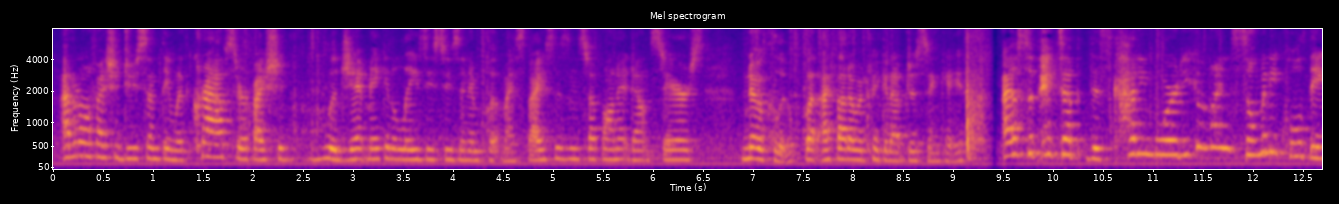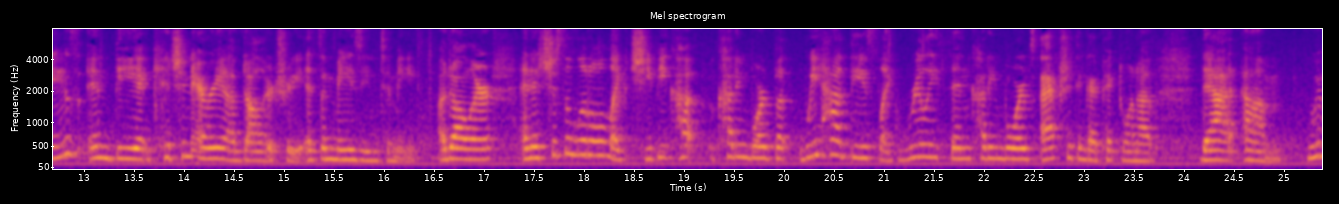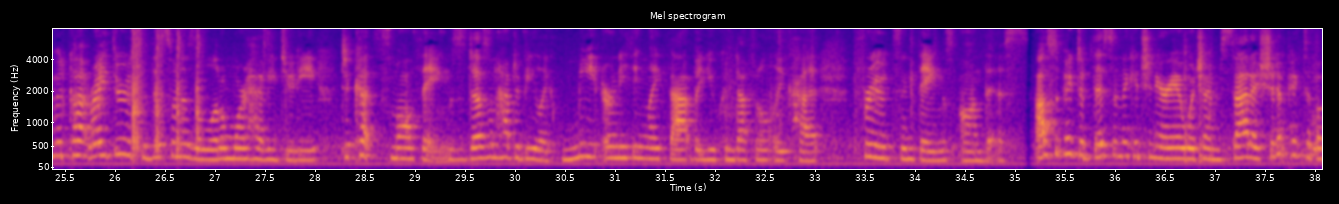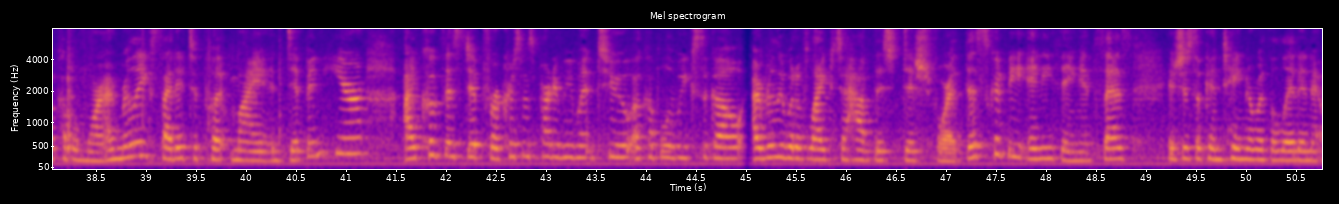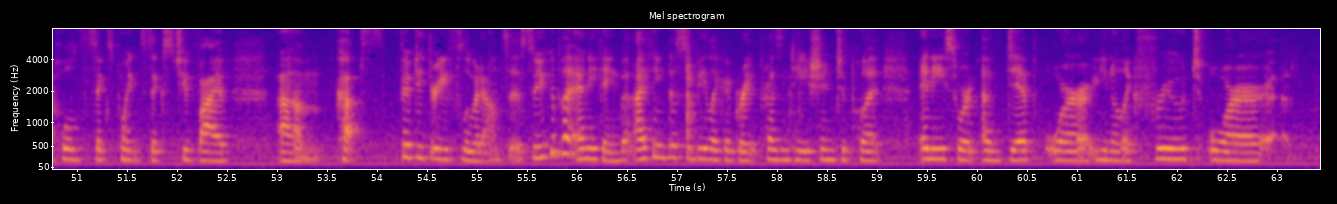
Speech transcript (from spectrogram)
I don't know if I should do something with crafts or if I should legit make it a lazy Susan and put my spices and stuff on it downstairs. No clue, but I thought I would pick it up just in case. I also picked up this cutting board. You can find so many cool things in the kitchen area of Dollar Tree. It's amazing to me. A dollar, and it's just a little like cheapy cut cutting board, but we had these like really thin cutting boards. I actually think I picked one up that um, we would cut right through. So this one is a little more heavy duty to cut small things. It doesn't have to be like meat or anything like that, but you can definitely cut fruits and things on this. I also picked up this in the kitchen area, which I'm sad I should have picked up a couple more. I'm really excited to put my dip in here. I cooked this dip for a Christmas party we went to a couple of weeks ago. I really would have liked to have this dish for it. This could be anything. It says it's just a container with a lid and it holds 6.625 um, cups 53 fluid ounces. So you could put anything, but I think this would be like a great presentation to put any sort of dip or, you know, like fruit or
